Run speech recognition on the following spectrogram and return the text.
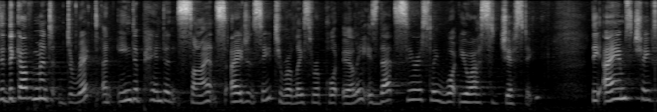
Did the government direct an independent science agency to release a report early? Is that seriously what you are suggesting? The AIMS chief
